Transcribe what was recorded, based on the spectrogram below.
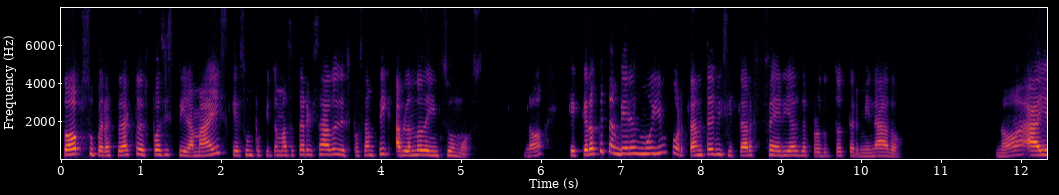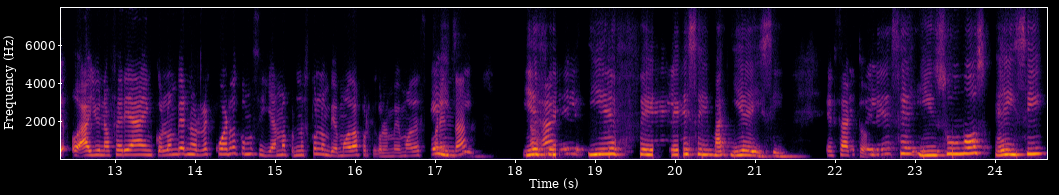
top super abstracto, después Inspira Mais, que es un poquito más aterrizado, y después Ampic, hablando de insumos, ¿no? Que creo que también es muy importante visitar ferias de producto terminado, ¿no? Hay, hay una feria en Colombia, no recuerdo cómo se llama, pero no es Colombia Moda, porque Colombia Moda es prenda. IFL, IFLS y. Exacto. IFLS, insumos, AIC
